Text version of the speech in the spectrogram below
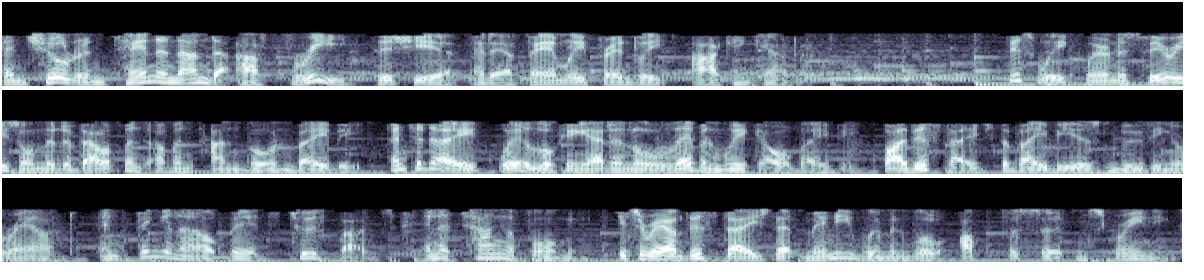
And children 10 and under are free this year at our family-friendly Ark Encounter. This week we're in a series on the development of an unborn baby. And today we're looking at an 11-week-old baby. By this stage the baby is moving around and fingernail beds, tooth buds and a tongue are forming. It's around this stage that many women will opt for certain screenings.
